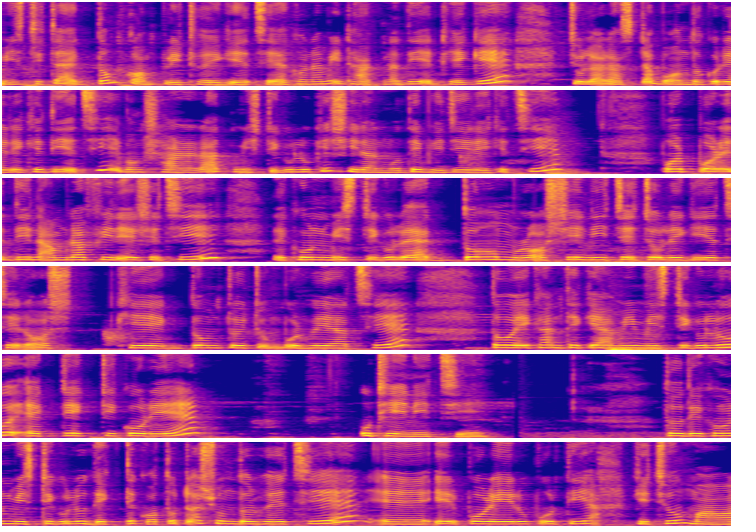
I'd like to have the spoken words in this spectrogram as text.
মিষ্টিটা একদম কমপ্লিট হয়ে গিয়েছে। এখন আমি ঢাকনা দিয়ে ঢেকে চুলা রাসটা বন্ধ করে রেখে দিয়েছি এবং সারা রাত মিষ্টিগুলোকে শিরার মধ্যে ভিজিয়ে রেখেছি। পর, পরের দিন আমরা ফিরে এসেছি। দেখুন, মিষ্টিগুলো একদম রসে নিচে চলে গিয়েছে, রস খেয়ে একদম টইটুম্বুর হয়ে আছে। তো এখান থেকে আমি মিষ্টিগুলো একটি একটি করে উঠিয়ে নিচ্ছি। তো দেখুন, মিষ্টিগুলো দেখতে কতটা সুন্দর হয়েছে। এরপর এর উপর দিয়ে কিছু মাওয়া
